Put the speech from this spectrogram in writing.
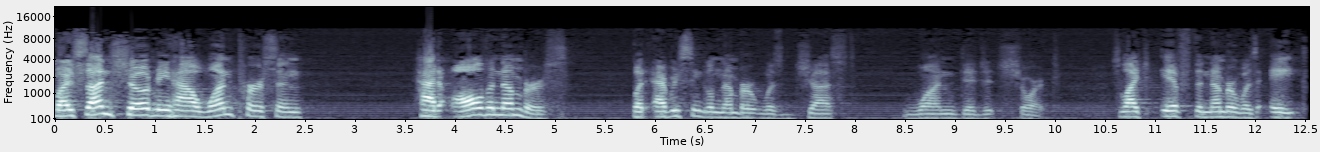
My son showed me how one person had all the numbers, but every single number was just one digit short. So, like if the number was 8,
